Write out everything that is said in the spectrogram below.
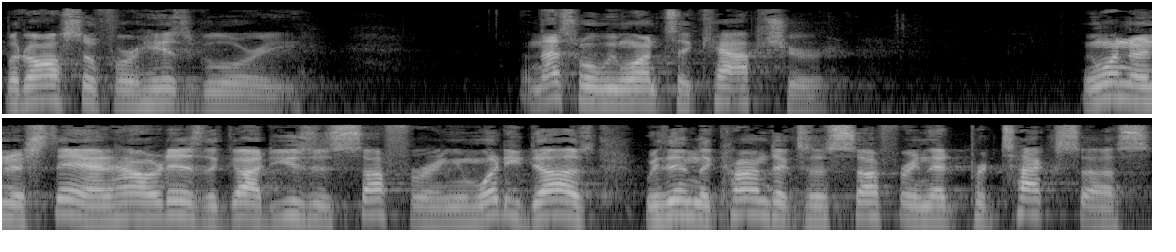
but also for His glory. And that's what we want to capture. We want to understand how it is that God uses suffering and what He does within the context of suffering that protects us.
